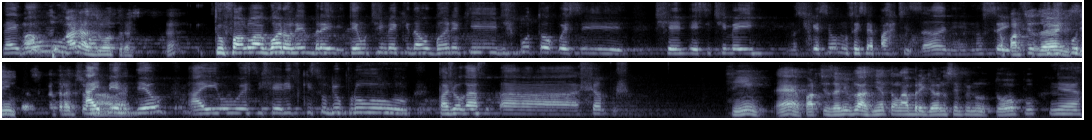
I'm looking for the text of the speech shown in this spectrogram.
É igual Não, o- várias tu, outras. né? tu falou agora, eu lembrei. Tem um time aqui da Albânia que disputou com esse, esse time aí. Não esqueci, eu não sei se é Partizani, não É sei. o Partizani, sim, é super tradicional. Aí né? perdeu, aí o, esse xerife que subiu para jogar a Champions. Sim, é, o Partizani e o Vlasninha estão lá brigando sempre no topo. É.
